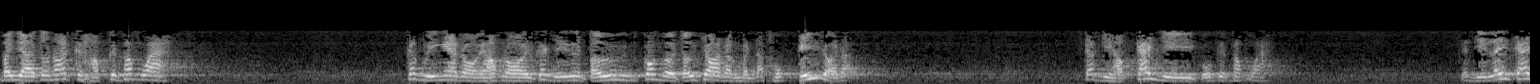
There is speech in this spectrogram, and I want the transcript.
Bây giờ tôi nói học kinh pháp hoa. Các vị nghe rồi, học rồi, các vị tự, có người tự cho rằng mình đã thuộc kỹ rồi đó. Các vị học cái gì của kinh pháp hoa? Các vị lấy cái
